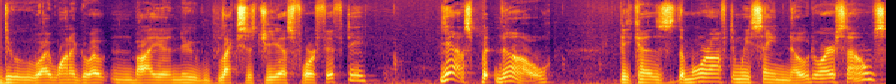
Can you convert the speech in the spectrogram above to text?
do I want to go out and buy a new Lexus GS 450? Yes, but no, because the more often we say no to ourselves,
